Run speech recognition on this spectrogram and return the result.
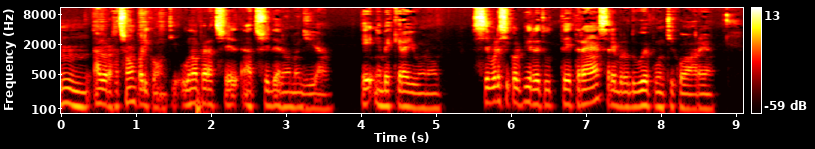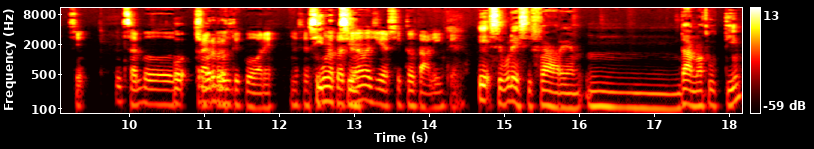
Mm, allora facciamo un po' di conti. Uno per acce- accedere alla magia e ne beccherei uno. Se volessi colpire tutte e tre sarebbero due punti cuore. Sì, sarebbero Oh, tre vorrebbero- punti cuore. Nel senso, Sì, uno per sì. accedere alla magia, sì, totali. intendo. E se volessi fare mm, danno a tutti,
